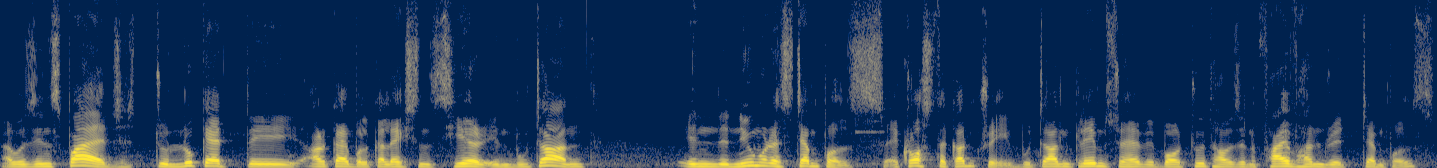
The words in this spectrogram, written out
I was inspired to look at the archival collections here in Bhutan in the numerous temples across the country. Bhutan claims to have about 2,500 temples.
